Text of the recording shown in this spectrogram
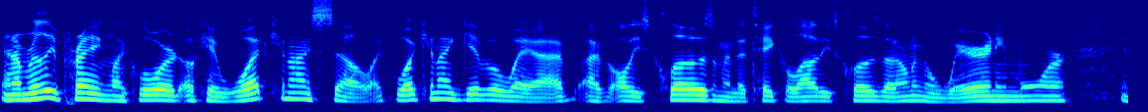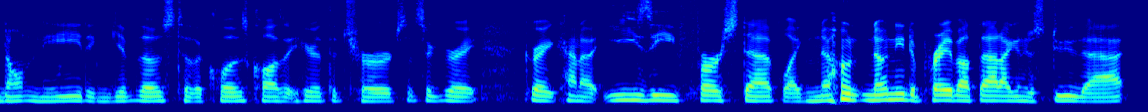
And I'm really praying, like, Lord, okay, what can I sell? Like, what can I give away? I've, I have all these clothes. I'm going to take take a lot of these clothes that I don't even wear anymore and don't need and give those to the clothes closet here at the church. That's a great, great kind of easy first step. Like no, no need to pray about that. I can just do that,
